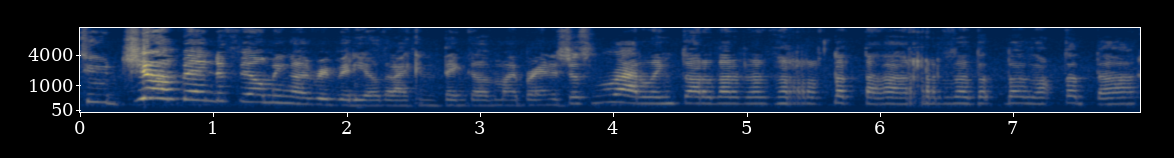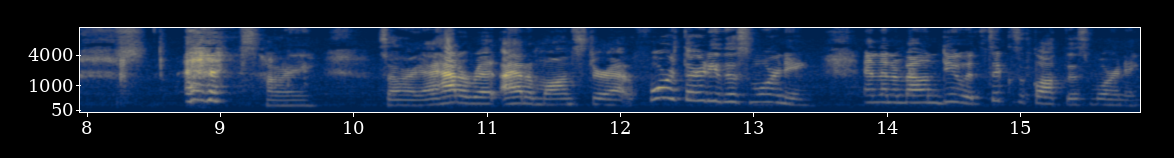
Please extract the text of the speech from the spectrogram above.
to jump into filming every video that I can think of. My brain is just rattling. Sorry. Sorry, I had a red, I had a monster at 4:30 this morning, and then a Mountain Dew at 6 o'clock this morning,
